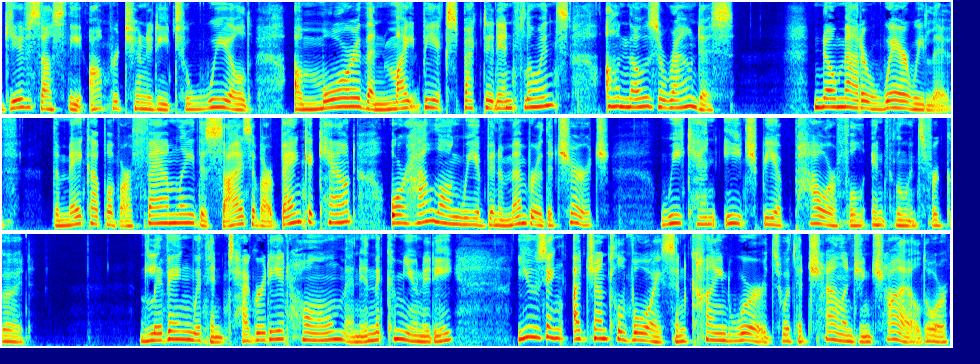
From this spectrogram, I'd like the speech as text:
gives us the opportunity to wield a more than might be expected influence on those around us. No matter where we live, the makeup of our family, the size of our bank account, or how long we have been a member of the church, we can each be a powerful influence for good. Living with integrity at home and in the community, using a gentle voice and kind words with a challenging child or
